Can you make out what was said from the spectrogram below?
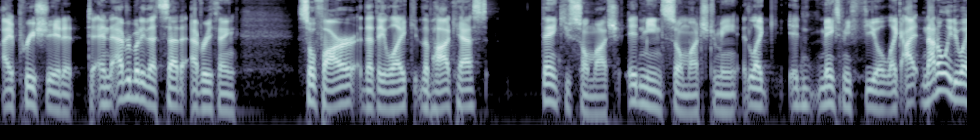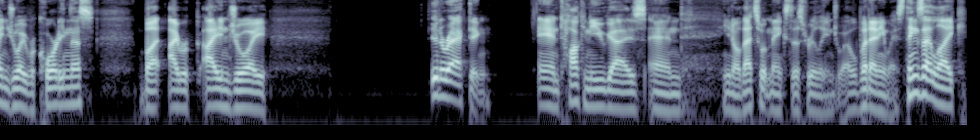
I appreciate it. And everybody that said everything so far that they like the podcast, thank you so much. It means so much to me. Like it makes me feel like I not only do I enjoy recording this, but I I enjoy interacting and talking to you guys and you know that's what makes this really enjoyable. But anyways, things I like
